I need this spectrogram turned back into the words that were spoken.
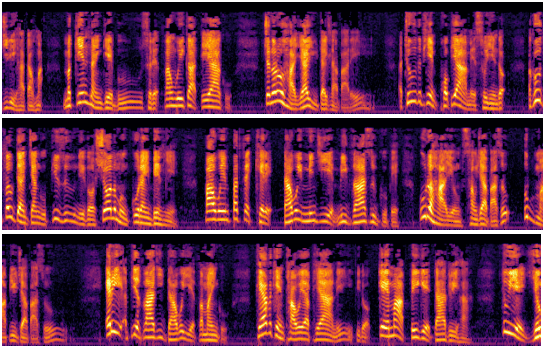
ကြီးတွေဟာတောင်မှမကင်းနိုင်ခဲ့ဘူးဆိုတဲ့သံဝေကတရားကိုကျွန်တော်တို့ဟာရယူတိုက်လာပါတယ်အထူးသဖြင့်ဖော်ပြရမယ်ဆိုရင်တော့အခုသုတ်တန်ကျမ်းကိုပြုစုနေသောရှောလမုန်ကိုယ်တိုင်ပင်လျင်ပါဝင်ပတ်သက်ခဲ့တဲ့ဒါဝိမင်းကြီးရဲ့မိသားစုကိုပဲဥရဟာယုံဆောင်ကြပါစို့ဥပမာပြုကြပါစို့အဲ့ဒီအပြစ်သားကြီးဒါဝိရဲ့သမိုင်းကိုဘုရားသခင်ထာဝရဘုရားကနေပြီးတော့ကယ်မပေးခဲ့ဓာတွေဟာသူ့ရဲ့ယုံ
